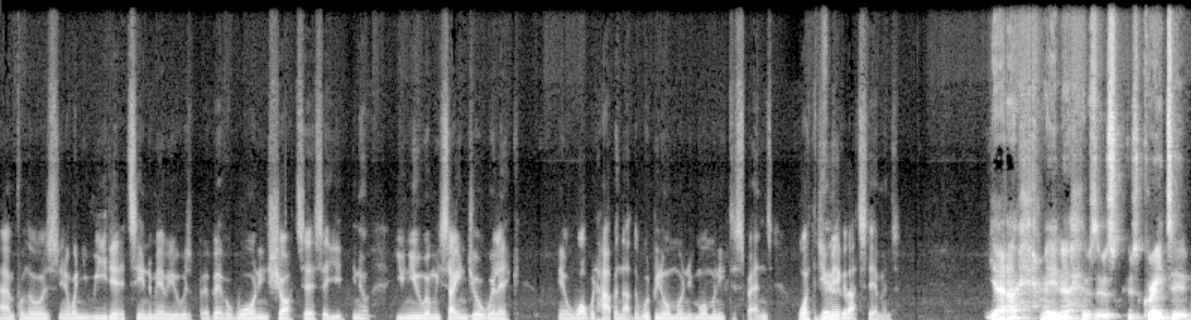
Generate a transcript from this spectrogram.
um, from those. You know, when you read it, it seemed to maybe it was a bit of a warning shot to say, you, you know, you knew when we signed Joe Willock you know what would happen that there would be no money more money to spend. What did you yeah. make of that statement? Yeah, I mean, uh, it was it was it was great to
